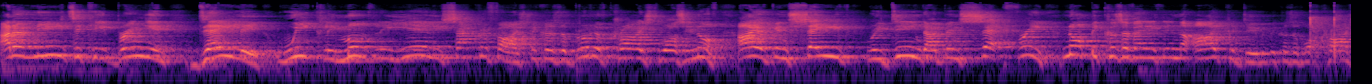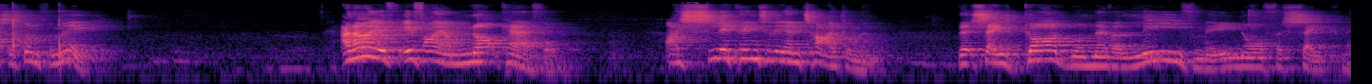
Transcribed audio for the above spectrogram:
I don't need to keep bringing daily, weekly, monthly, yearly sacrifice because the blood of Christ was enough. I have been saved, redeemed, I've been set free, not because of anything that I could do, but because of what Christ has done for me. And I, if, if I am not careful, I slip into the entitlement that says God will never leave me nor forsake me.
